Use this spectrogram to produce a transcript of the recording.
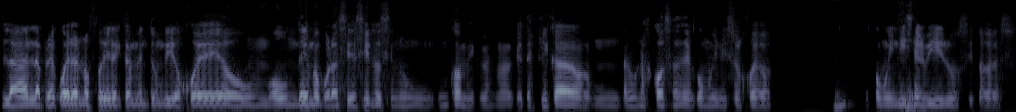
la, la precuela no fue directamente un videojuego o un, o un demo, por así decirlo, sino un, cómic, pues, ¿no? Que te explica algunas cosas de cómo inició el juego. ¿Mm? cómo inicia el virus y todo eso.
